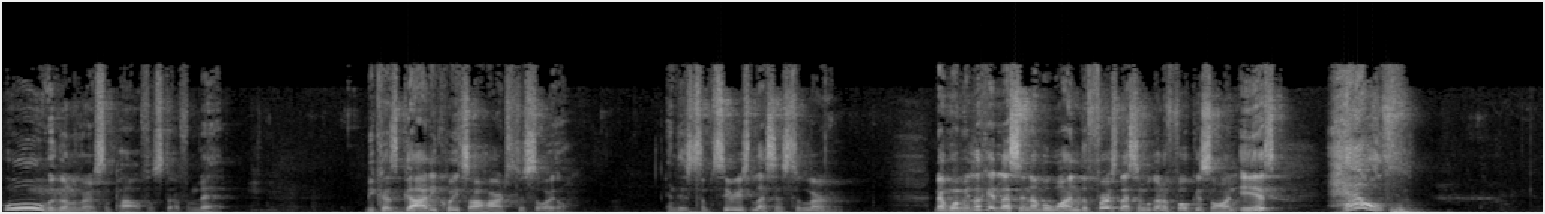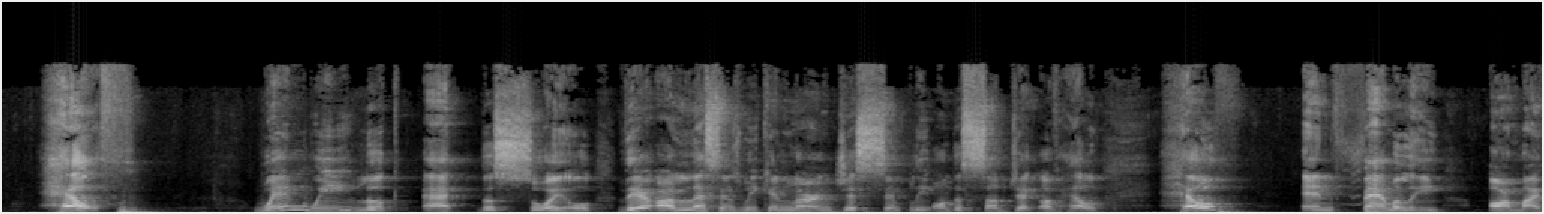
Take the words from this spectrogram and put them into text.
Whoo, we're going to learn some powerful stuff from that. Because God equates our hearts to soil. And there's some serious lessons to learn. Now, when we look at lesson number one, the first lesson we're going to focus on is health. Health. When we look at the soil, there are lessons we can learn just simply on the subject of health. Health and family are my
